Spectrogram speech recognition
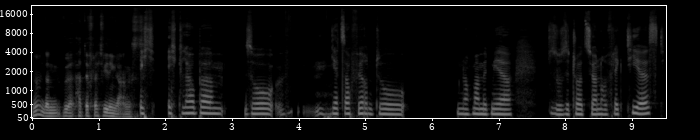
ne, und dann hat er vielleicht weniger Angst. Ich, ich glaube, so jetzt auch während du nochmal mit mir so Situationen reflektierst,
